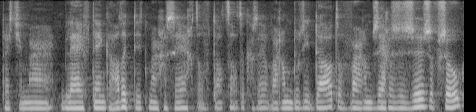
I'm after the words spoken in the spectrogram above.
Dat je maar blijft denken, had ik dit maar gezegd of dat had ik gezegd, waarom doet hij dat of waarom zeggen ze zus of zo.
